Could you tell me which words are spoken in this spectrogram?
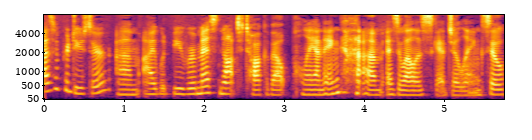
As a producer, um, I would be remiss not to talk about planning um, as well as scheduling. So,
